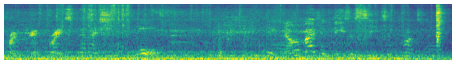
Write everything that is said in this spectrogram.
appropriate brace position. Or, now imagine these are seats in front of you.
